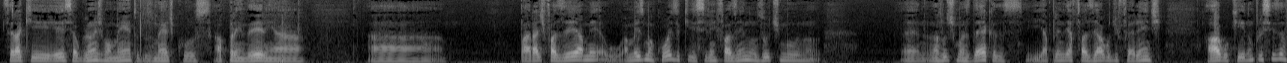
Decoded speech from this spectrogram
Será que esse é o grande momento dos médicos aprenderem a, a parar de fazer a, me, a mesma coisa que se vem fazendo nos últimos, é, nas últimas décadas e aprender a fazer algo diferente, algo que não precisa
